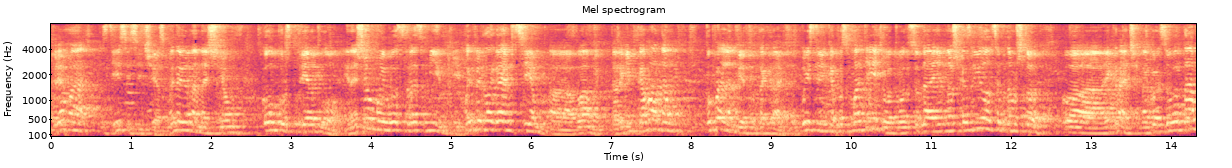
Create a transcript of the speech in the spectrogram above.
прямо здесь и сейчас. Мы, наверное, начнем конкурс триатлон. И начнем мы его с разминки. Мы предлагаем всем а, вам, дорогим командам, буквально две фотографии. Быстренько посмотреть, вот, вот сюда немножко сдвинуться, потому что а, экранчик находится вот там.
